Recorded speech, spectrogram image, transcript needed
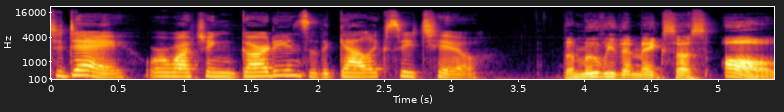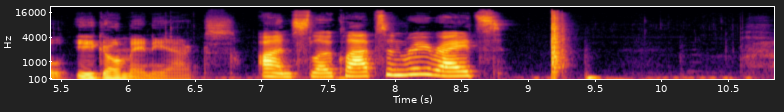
Today, we're watching Guardians of the Galaxy 2 The movie that makes us all egomaniacs. on Slow Claps and Rewrites.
